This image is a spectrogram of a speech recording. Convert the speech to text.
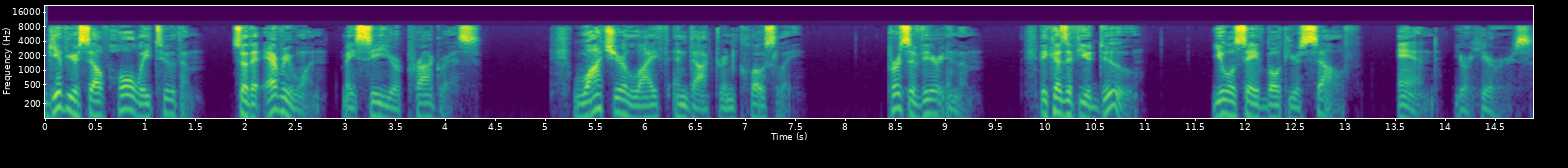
Give yourself wholly to them so that everyone may see your progress. Watch your life and doctrine closely. Persevere in them. Because if you do you will save both yourself and your hearers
